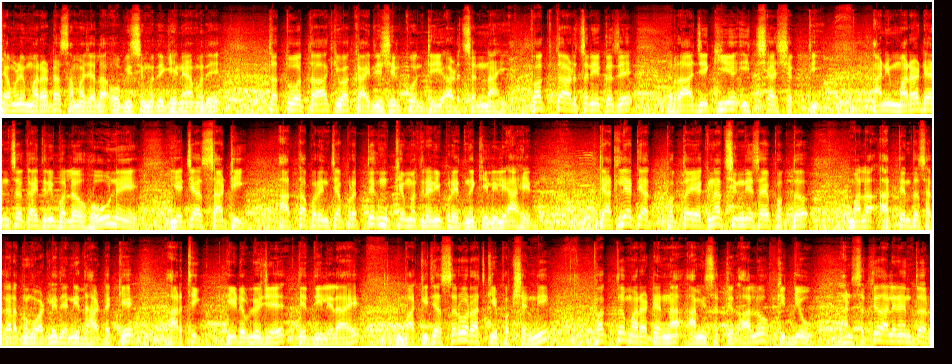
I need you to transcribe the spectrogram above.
त्यामुळे मराठा समाजाला ओबीसीमध्ये घेण्यामध्ये तत्वता किंवा कायदेशीर कोणतीही अडचण नाही. फक्त अडचण एकच आहे राजकीय इच्छाशक्ती. आणि मराठ्यांचं काहीतरी भलं होऊ नये याच्यासाठी आत्तापर्यंतच्या प्रत्येक मुख्यमंत्र्यांनी प्रयत्न केलेले आहेत. त्यातल्या त्यात फक्त एकनाथ शिंदेसाहेब फक्त मला अत्यंत सकारात्मक वाटले. त्यांनी दहा टक्के आर्थिक ई डब्ल्यू जे ते दिलेलं आहे. बाकीच्या सर्व राजकीय पक्षांनी फक्त मराठ्यांना आम्ही सत्तेत आलो की देऊ. आणि सत्तेत आल्यानंतर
